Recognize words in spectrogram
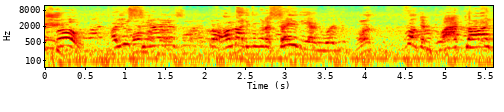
me. Bro, are you serious? Bro. I'm not even gonna say the N word. You What? fucking black guy.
